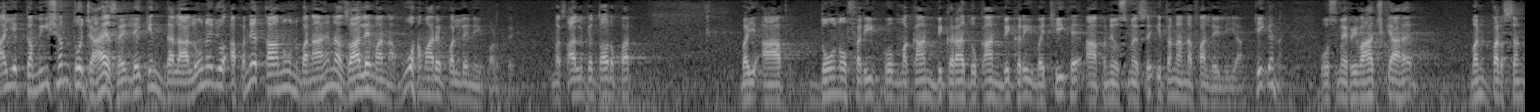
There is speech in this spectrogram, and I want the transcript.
ہاں یہ کمیشن تو جائز ہے، لیکن دلالوں نے جو اپنے قانون بنا ہے نا، ظالمانہ، وہ ہمارے پلے نہیں پڑتے۔ مثال کے طور پر، بھائی آپ دونوں فریق کو مکان بک رہا، دکان بک رہی، بھائی ٹھیک ہے، آپ نے اس میں سے اتنا نفع لے لیا، ٹھیک ہے نا؟ اس میں رواج کیا ہے؟ ون پرسنٹ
